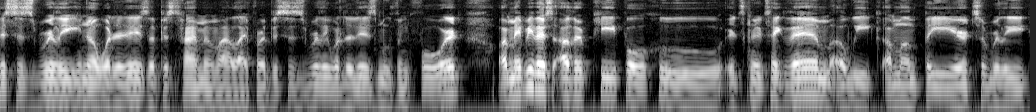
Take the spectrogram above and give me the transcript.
this is really, you know, what it is at this time in my life, or this is really what it is moving forward. Or maybe there's other people who it's going to take them a week, a month, a year to really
